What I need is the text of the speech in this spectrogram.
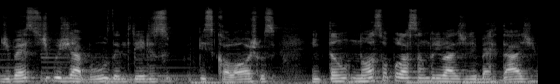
diversos tipos de abuso, dentre eles psicológicos. Então, nossa população privada de liberdade,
